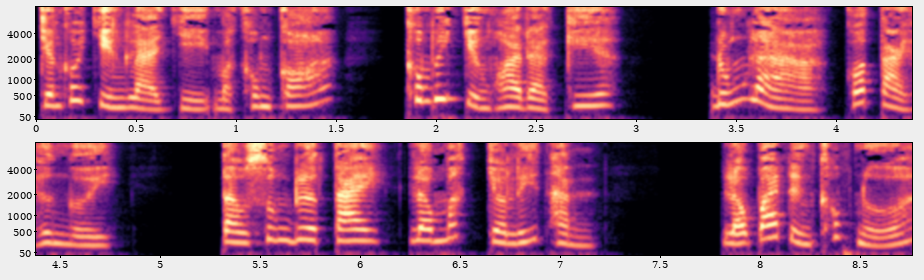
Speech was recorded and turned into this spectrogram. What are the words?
chẳng có chuyện lạ gì mà không có. Không biết chừng hoa đà kia, đúng là có tài hơn người. Tàu Xuân đưa tay, lau mắt cho Lý Thành. Lão bá đừng khóc nữa,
